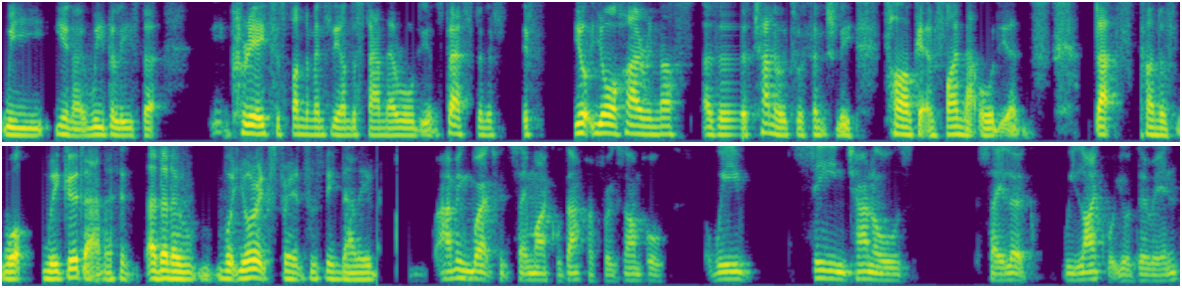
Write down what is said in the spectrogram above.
we you know we believe that creators fundamentally understand their audience best. And if if you're, you're hiring us as a channel to essentially target and find that audience that's kind of what we're good at. And i think i don't know what your experience has been danny having worked with say michael dapaah for example we've seen channels say, look, we like what you're doing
